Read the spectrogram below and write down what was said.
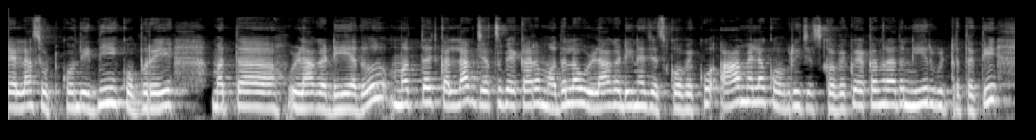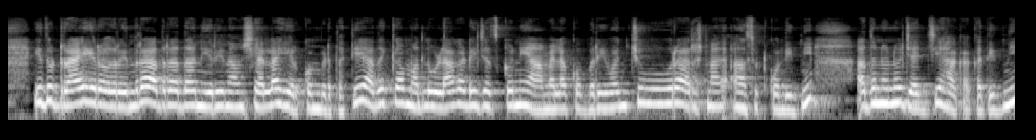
ಎಲ್ಲ ಸುಟ್ಕೊಂಡಿದ್ನಿ. ಕೊಬ್ಬರಿ ಮತ್ತು ಉಳ್ಳಾಗಡ್ಡಿ ಅದು. ಮತ್ತು ಕಲ್ಲಾಗಿ ಜಜ್ಬೇಕಾದ್ರೆ ಮೊದಲ ಉಳ್ಳಾಗಡ್ಡಿನ ಜಜ್ಕೋಬೇಕು. ಆಮೇಲೆ ಕೊಬ್ಬರಿ ಜಜ್ಕೋಬೇಕು. ಯಾಕಂದ್ರೆ ಅದು ನೀರು ಬಿಟ್ಟಿರ್ತೈತಿ. ಇದು ಡ್ರೈ ಇರೋದ್ರಿಂದ ಅದ್ರದ ನೀರಿನ ಅಂಶ ಎಲ್ಲ ಹೀರ್ಕೊಂಡ್ಬಿಡ್ತೈತಿ ಅದಕ್ಕೆ ಮೊದಲು ಉಳ್ಳಾಗಡ್ಡಿ ಜಜ್ಕೊಂಡು ಆಮೇಲೆ ಕೊಬ್ಬರಿ ಒಂಚೂರು ಅರಿಶಿನ ಸುಟ್ಕೊಂಡಿದ್ನಿ. ಅದನ್ನು ಜಜ್ಜಿ ಹಾಕಾಕತ್ತಿದ್ನಿ.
